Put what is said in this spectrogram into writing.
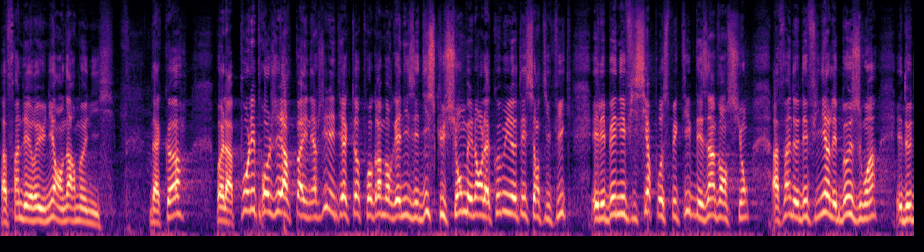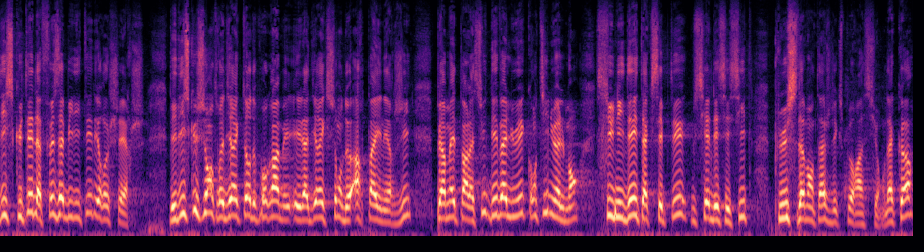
afin de les réunir en harmonie. D'accord? Voilà. Pour les projets ARPA Énergie, les directeurs de programme organisent des discussions mêlant la communauté scientifique et les bénéficiaires prospectifs des inventions afin de définir les besoins et de discuter de la faisabilité des recherches. Des discussions entre directeurs de programme et la direction de ARPA Énergie permettent par la suite d'évaluer continuellement si une idée est acceptée ou si elle nécessite plus davantage d'exploration. D'accord?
